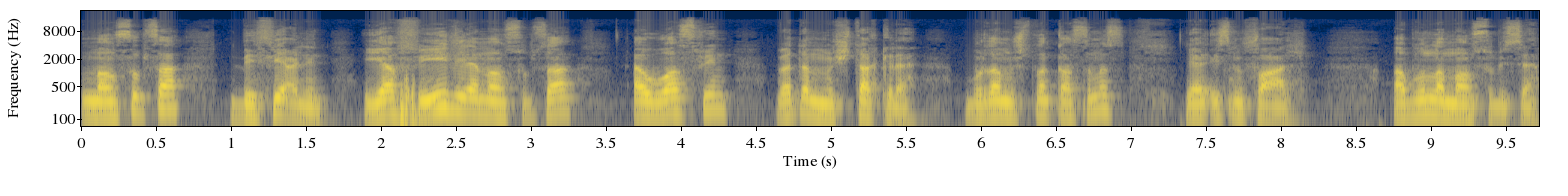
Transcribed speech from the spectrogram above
mansupsa bi fiilin ya fiil ile mansupsa ev vasfin ve de müştak ile. Burada müştak kastımız yani ismi faal. Bununla mansup ise.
